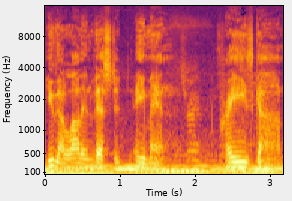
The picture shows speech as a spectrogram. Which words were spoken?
You got a lot invested. Amen. Praise God.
